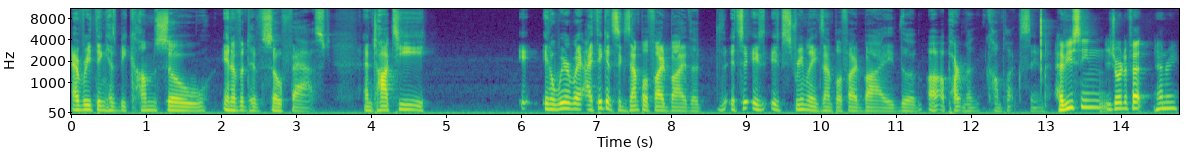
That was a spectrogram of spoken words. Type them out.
everything has become so innovative so fast, and Tati, i- in a weird way, I think it's exemplified by the. It's, it's extremely exemplified by the uh, apartment complex scene. Have you seen Jour de Henry?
